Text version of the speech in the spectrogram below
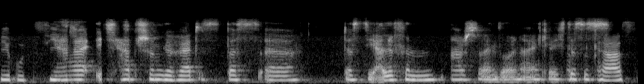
viruzid? Ja, ich habe schon gehört, dass, dass, äh, dass die alle für den Arsch sein sollen eigentlich. Das ist ja, ist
